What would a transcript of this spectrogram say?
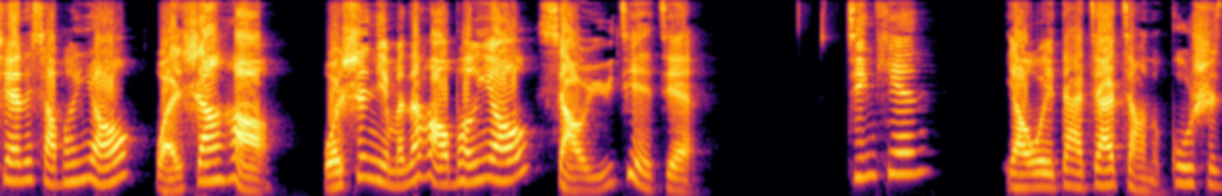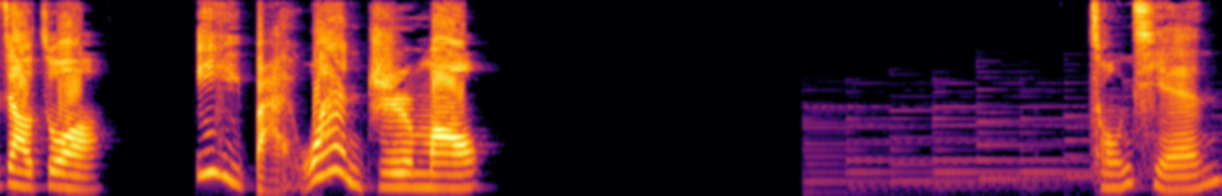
亲爱的小朋友，晚上好！我是你们的好朋友小鱼姐姐。今天要为大家讲的故事叫做《一百万只猫》。从前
